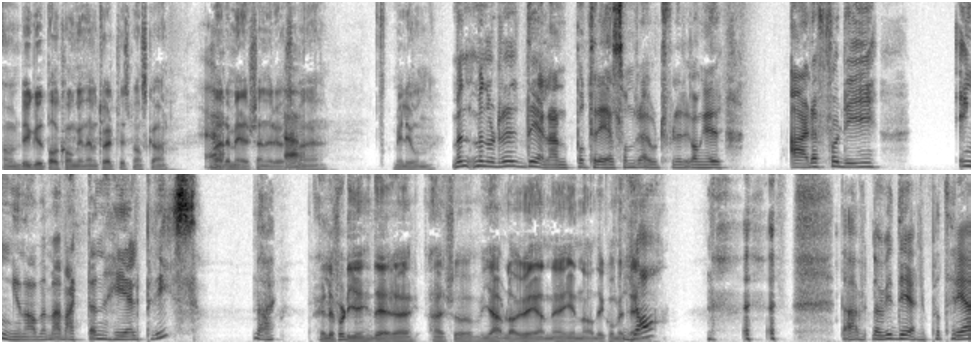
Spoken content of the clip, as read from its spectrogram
man må bygge ut balkongen eventuelt hvis man skal være mer sjenerøs med millionene. Men, men når dere deler den på tre, som dere har gjort flere ganger, er det fordi ingen av dem er verdt en hel pris? Nei. Eller fordi dere er så jævla uenige innad i komiteen. Ja. Er, når vi deler på tre,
